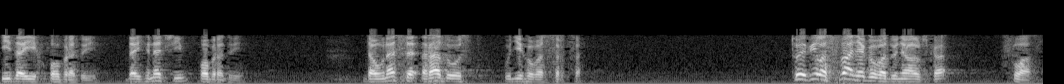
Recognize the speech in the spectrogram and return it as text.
i da ih obraduje, da ih nečim obraduje. Da unese radost u njihova srca. To je bila sva njegova dunjalučka slast.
